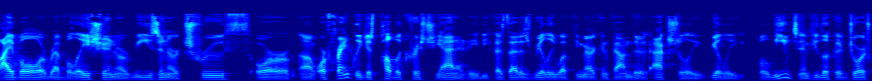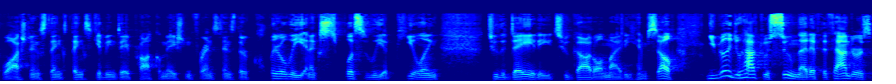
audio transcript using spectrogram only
Bible or revelation or reason or truth or uh, or frankly just public Christianity because that is really what the American founders actually really believed in. If you look at George Washington's Thanksgiving Day Proclamation, for instance, they're clearly and explicitly appealing to the deity, to God Almighty Himself. You really do have to assume that if the founders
